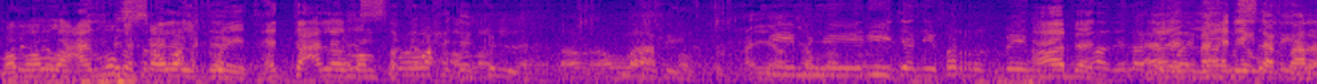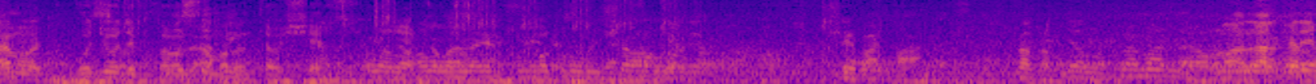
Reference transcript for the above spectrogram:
مظله على عن مو بس على الكويت حتى على أسرة المنطقة واحدة الله- كلها الله في يحفظكم في من يريد ان يفرق بين أبد. هذه لا أبد. ما ما حد يقدر طال عمرك وجودك طول العمر انت والشيخ الله لا يحكم مكروه ان شاء الله شيء بعد طعام تفضل يلا فما الله والله كريم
